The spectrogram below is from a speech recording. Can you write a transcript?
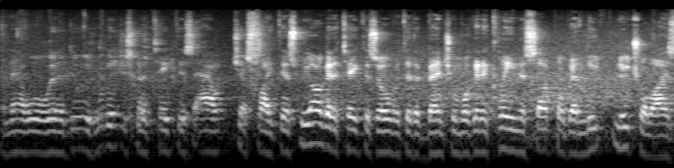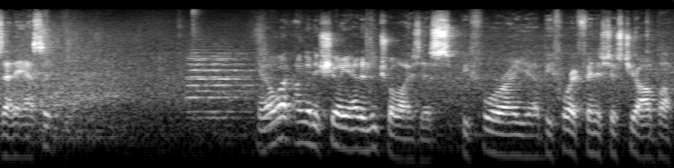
And now what we're going to do is we're just going to take this out just like this. We are going to take this over to the bench and we're going to clean this up. We're going to neutralize that acid. You know what? I'm going to show you how to neutralize this before I, uh, before I finish this job up.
